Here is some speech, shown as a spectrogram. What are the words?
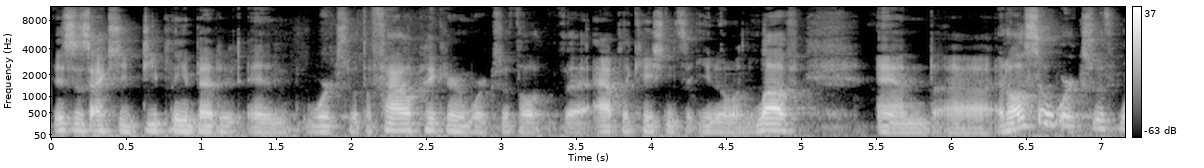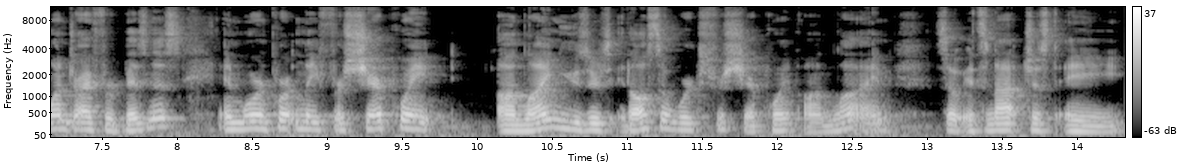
This is actually deeply embedded and works with the file picker and works with all the applications that you know and love. And uh, it also works with OneDrive for Business and more importantly for SharePoint online users, it also works for SharePoint Online. So it's not just a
